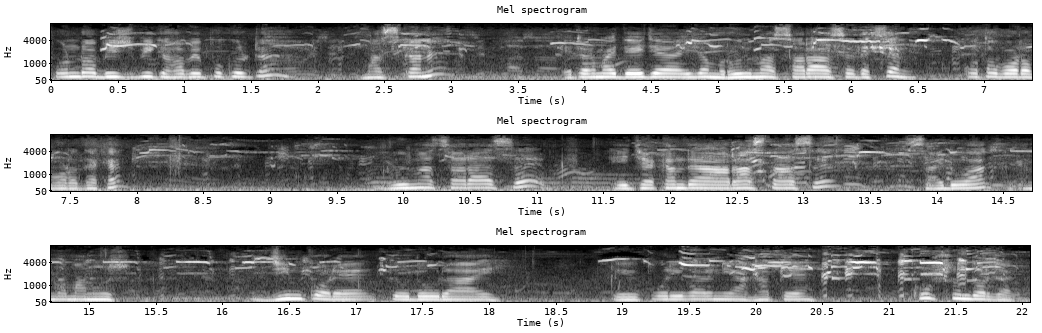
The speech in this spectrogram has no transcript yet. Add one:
পনেরো বিশ বিঘে হবে পুকুরটা, মাঝখানে। এটার মধ্যে এই যে এই যে রুই মাছ ছাড়া আছে, দেখছেন? কত বড় বড়, দেখেন? রুই মাছ ছাড়া আছে, এই যে এখান রাস্তা আছে সাইড ওয়াক মানুষ জিম করে, কেউ দৌড়ায়। কেউ পরিবার নিয়ে হাঁটে। খুব সুন্দর জায়গা।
